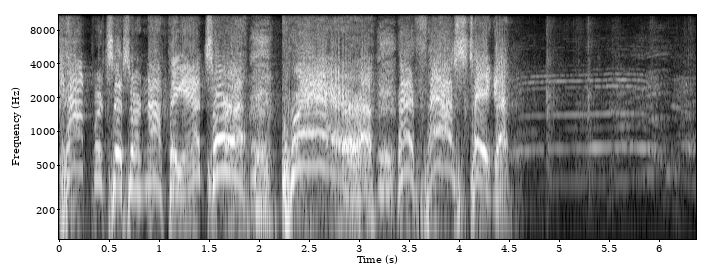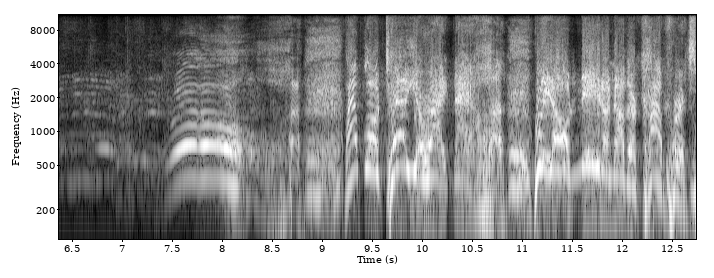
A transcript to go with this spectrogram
Conferences are not the answer. Prayer and fasting. Oh, I'm going to tell you right now, we don't need another conference.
